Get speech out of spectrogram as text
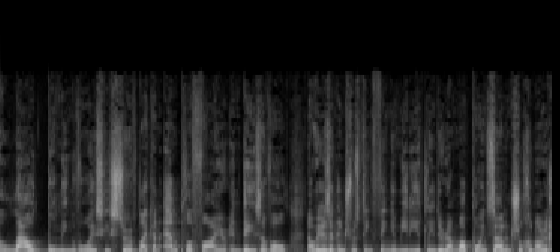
a loud booming voice. He served like an amplifier in days of old. Now here's an interesting thing immediately. The Ramah points out in Shulchan Aruch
